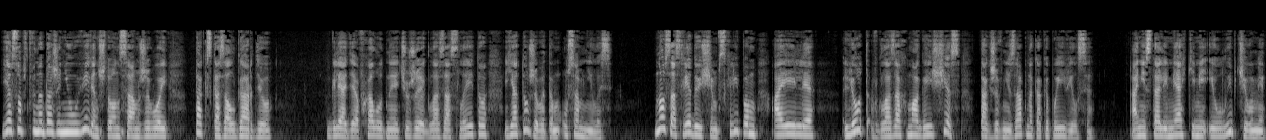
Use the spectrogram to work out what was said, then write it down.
«Я, собственно, даже не уверен, что он сам живой», — так сказал Гардио. Глядя в холодные чужие глаза Слейто, я тоже в этом усомнилась. Но со следующим всхлипом Аэлле лед в глазах мага исчез так же внезапно, как и появился. Они стали мягкими и улыбчивыми,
